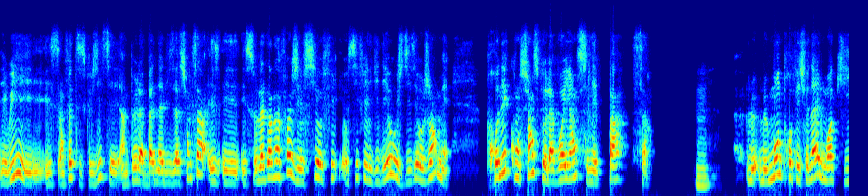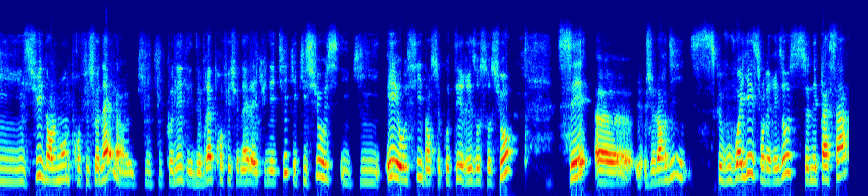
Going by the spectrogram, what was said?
Et oui, et, en fait, c'est ce que je dis, c'est un peu la banalisation de ça. Et, et, la dernière fois, j'ai aussi, aussi fait une vidéo où je disais aux gens, mais prenez conscience que la voyance, ce n'est pas ça. Hmm. Le, monde professionnel, moi qui suis dans le monde professionnel, euh, qui, connais des, vrais professionnels avec une éthique et qui suis aussi, qui est aussi dans ce côté réseaux sociaux, c'est, euh, je leur dis, ce que vous voyez sur les réseaux, ce n'est pas ça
